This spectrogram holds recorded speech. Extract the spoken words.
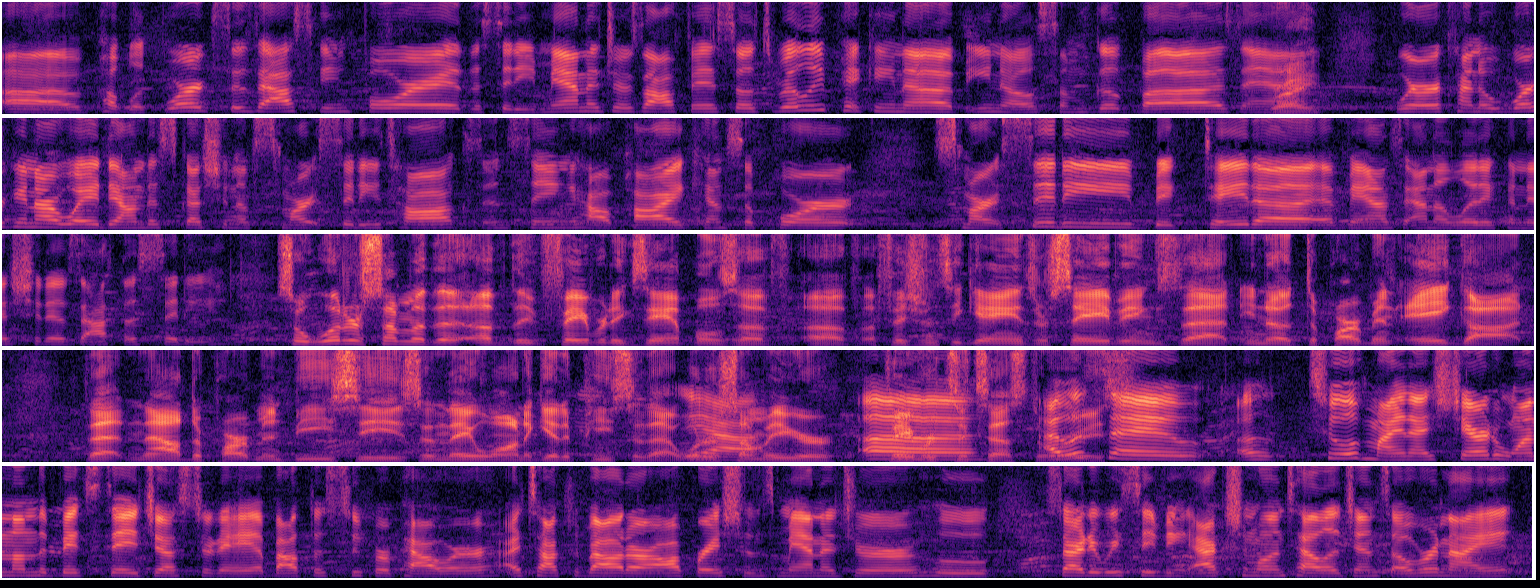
Uh, Public Works is asking for it, the city manager's office. So it's really picking up, you know, some good buzz and Right. we're kind of working our way down discussion of smart city talks and seeing how Pi can support smart city, big data, advanced analytic initiatives at the city. So what are some of the of the favorite examples of, of efficiency gains or savings that you know Department A got that now Department B sees and they want to get a piece of that? What are some of your favorite Uh, success stories? I would say uh, two of mine. I shared one on the big stage yesterday about the superpower. I talked about our operations manager who started receiving actionable intelligence overnight.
